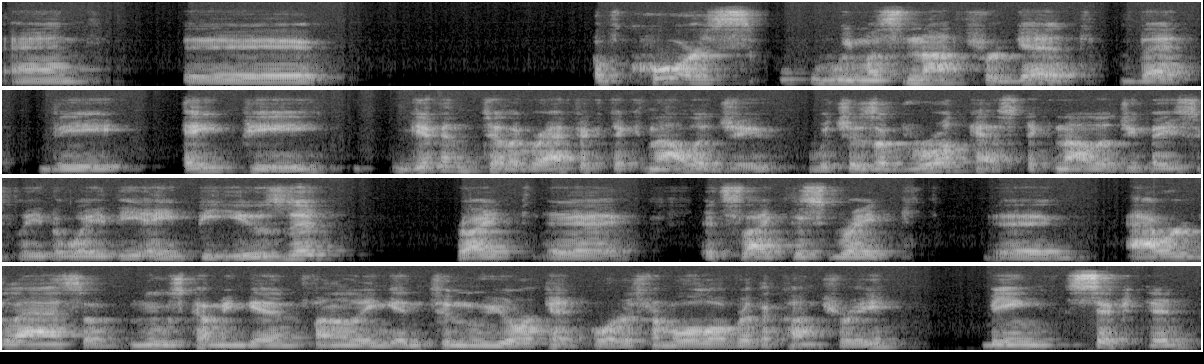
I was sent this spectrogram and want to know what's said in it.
And of course, we must not forget that the AP, given telegraphic technology, which is a broadcast technology, basically, the way the AP used it, right? Uh, it's like this great uh, hourglass of news coming in, funneling into New York headquarters from all over the country, being sifted,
